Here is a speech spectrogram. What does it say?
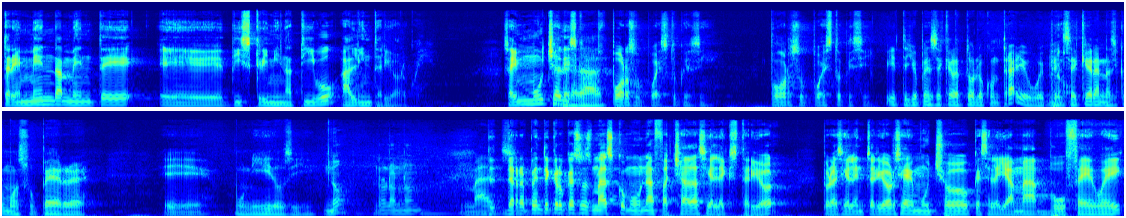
tremendamente eh, discriminativo al interior, güey. O sea, hay mucha discriminación. Por supuesto que sí. Por supuesto que sí. Fíjate, yo pensé que era todo lo contrario, güey. Pensé que eran así como súper eh, unidos y... No, no, no, no. De, repente creo que eso es más como una fachada hacia el exterior, pero hacia el interior sí hay mucho que se le llama buffet, güey.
